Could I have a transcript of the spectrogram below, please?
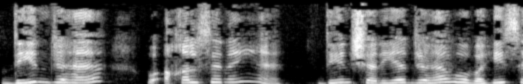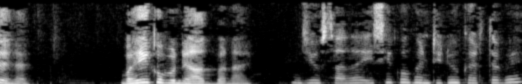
دین جو ہے وہ عقل سے نہیں ہے۔ دین شریعت جو ہے وہ وہی سے ہے۔ وہی کو بنیاد بنائے۔ جی استاد اسی کو کنٹینیو کرتے ہوئے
